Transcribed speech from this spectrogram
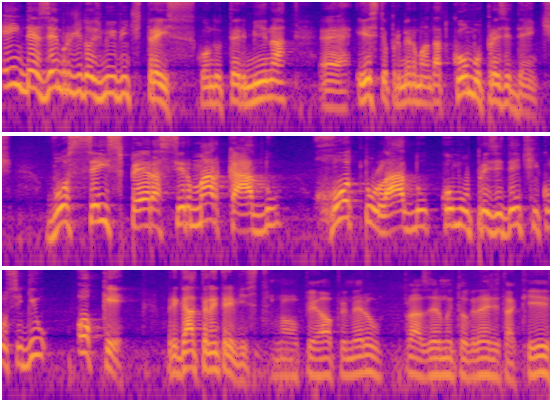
Em dezembro de 2023, quando termina é, este é o primeiro mandato como presidente, você espera ser marcado, rotulado como o presidente que conseguiu o quê? Obrigado pela entrevista. Bom, Pirral, primeiro prazer muito grande estar aqui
